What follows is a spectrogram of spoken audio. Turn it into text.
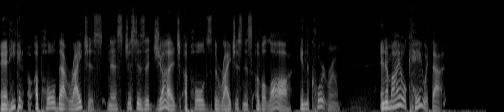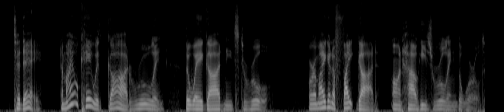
And he can uphold that righteousness just as a judge upholds the righteousness of a law in the courtroom. And am I okay with that today? Am I okay with God ruling the way God needs to rule? Or am I going to fight God on how he's ruling the world?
